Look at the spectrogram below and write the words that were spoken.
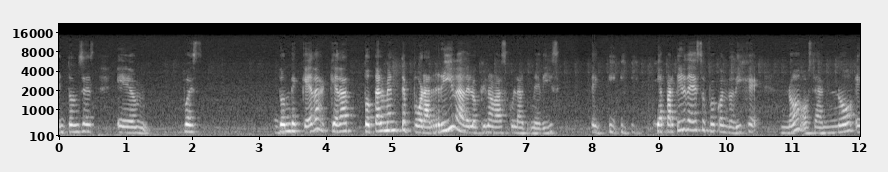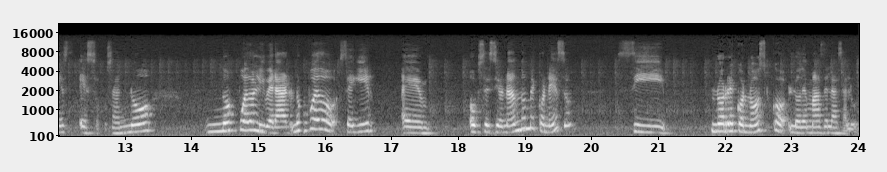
Entonces, em, pues, ¿dónde queda? Queda totalmente por arriba de lo que una báscula me dice. Y, a partir de eso fue cuando dije, no, o sea, no es eso, o sea, no, no puedo liberar, no puedo seguir em, obsesionándome con eso si no reconozco lo demás de la salud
